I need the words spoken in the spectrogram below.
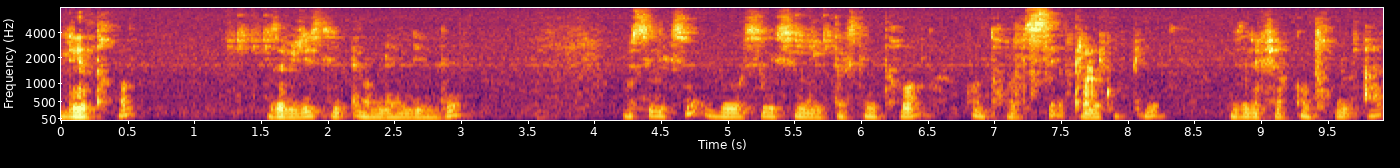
ligne 3, vous avez juste ligne 1 ou ligne 2, vous sélectionnez, vous sélectionnez le texte ligne 3, CTRL C pour le copier, vous allez faire CTRL H,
